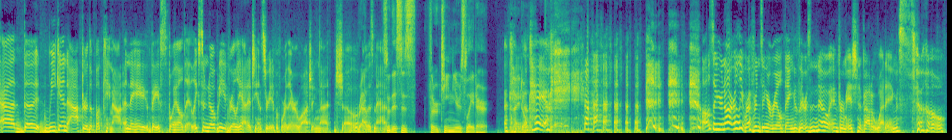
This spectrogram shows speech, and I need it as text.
uh, the weekend after the book came out, and they they spoiled it. Like, so nobody had really had a chance to read it before they were watching that show. I was mad. So this is 13 years later. And I Okay, don't, okay, okay. also, you're not really referencing a real thing because there was no information about a wedding. So,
